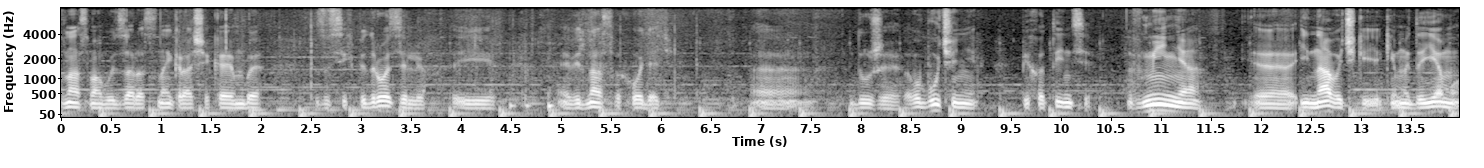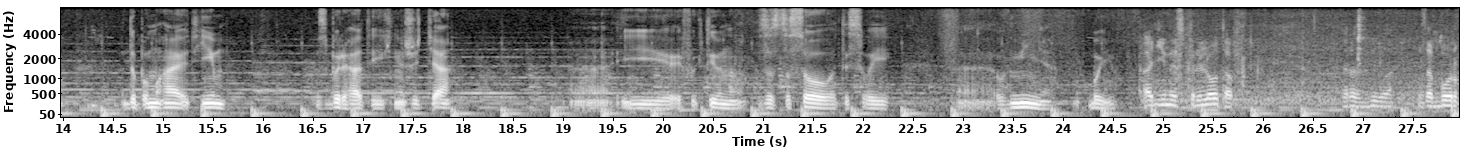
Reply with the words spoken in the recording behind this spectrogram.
В нас, мабуть, зараз найкраще КМБ з усіх підрозділів, і від нас виходять дуже обучені піхотинці. Вміння е, і навички, які ми даємо, допомагають їм зберігати їхнє життя е, і ефективно застосовувати свої е, вміння в бою. Один из прилетов разбило забор,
